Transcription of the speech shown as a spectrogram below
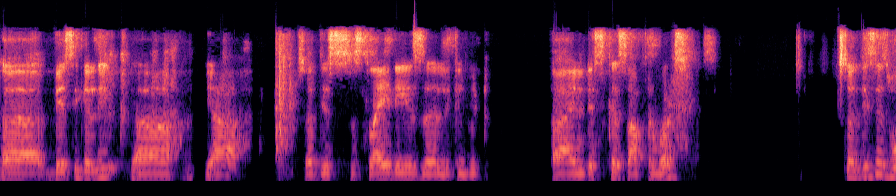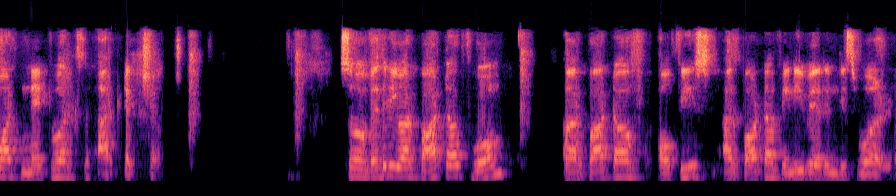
uh, basically, uh, yeah. So this slide is a little bit. Uh, I'll discuss afterwards. So this is what networks architecture. So whether you are part of home or part of office or part of anywhere in this world,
